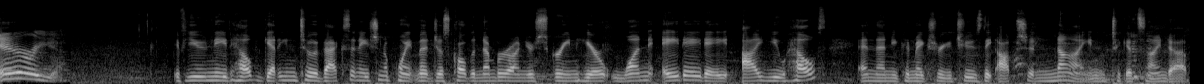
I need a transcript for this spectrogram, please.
area. If you need help getting to a vaccination appointment, just call the number on your screen here, 1 888 IU Health and then you can make sure you choose the option 9 to get signed up.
